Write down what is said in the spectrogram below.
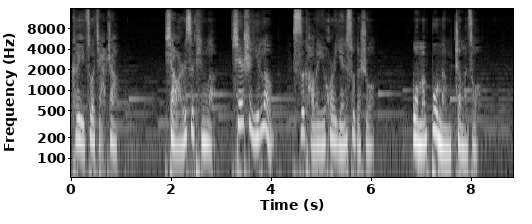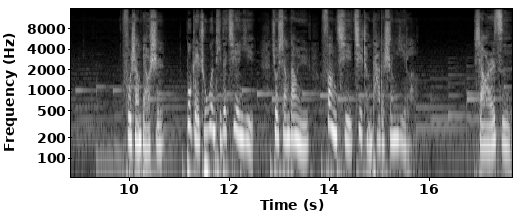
可以做假账。小儿子听了，先是一愣，思考了一会儿，严肃地说：“我们不能这么做。”富商表示，不给出问题的建议，就相当于放弃继承他的生意了。小儿子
